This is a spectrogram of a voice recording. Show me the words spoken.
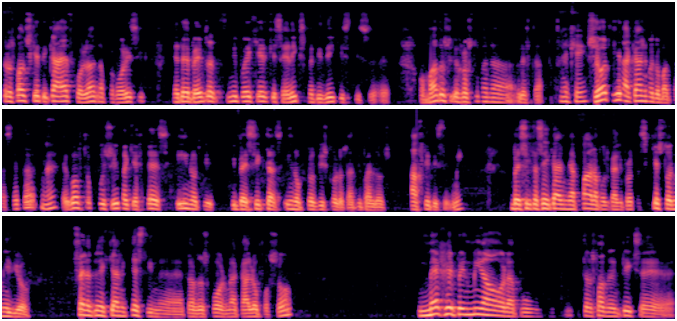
τέλος πάντων σχετικά εύκολα να προχωρήσει. Γιατί είναι περίπτωση από τη στιγμή που έχει έρθει και σε ρίξει με τη διοίκηση της ε, ομάδας του και χρωστούμενα λεφτά. Okay. Σε ό,τι έχει να κάνει με τον Μπακασέτα, Ναι. εγώ αυτό που σου είπα και χτες είναι ότι η Μπεσίκτας είναι ο πιο δύσκολος αντίπαλος αυτή τη στιγμή. Η Μπεσίκτα έχει κάνει μια πάρα πολύ καλή πρόταση και στον ίδιο. Φαίνεται ότι έχει κάνει και στην ε, Τραβδοσπόρ ένα καλό ποσό. Μέχρι πριν μία ώρα που τέλος πάντων υπήρξε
